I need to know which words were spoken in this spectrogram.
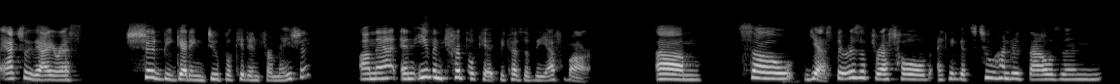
actually the irs should be getting duplicate information on that and even triplicate because of the FBAR um, so yes there is a threshold i think it's 200000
